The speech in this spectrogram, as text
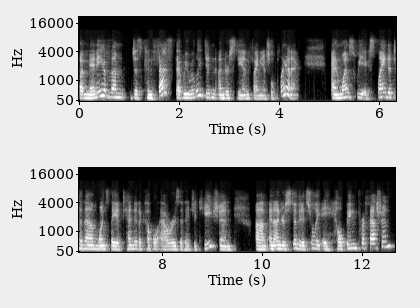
but many of them just confessed that we really didn't understand financial planning. And once we explained it to them, once they attended a couple hours of education um, and understood that it's really a helping profession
